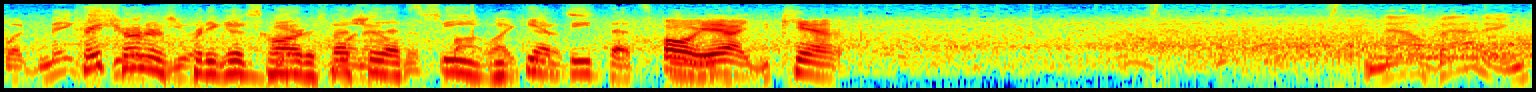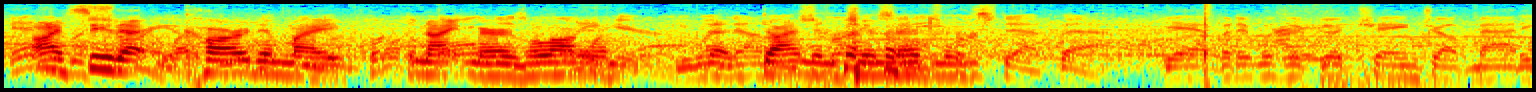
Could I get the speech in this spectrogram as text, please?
But make Trea sure Turner's pretty good card, especially that speed. spot You can't this. beat that oh, speed. Oh yeah, you can't. Now batting. Eddie I see that card in my to put the ball nightmares along with here. That diamond Jim Edmonds. first at bat. Yeah, but it was a good changeup, Matty.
